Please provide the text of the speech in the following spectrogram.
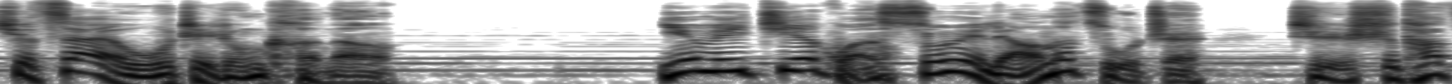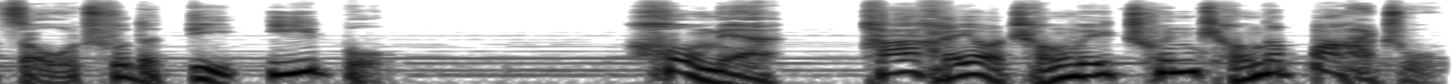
却再无这种可能，因为接管孙卫良的组织只是他走出的第一步，后面他还要成为春城的霸主，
